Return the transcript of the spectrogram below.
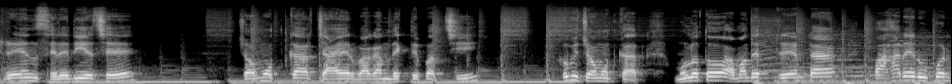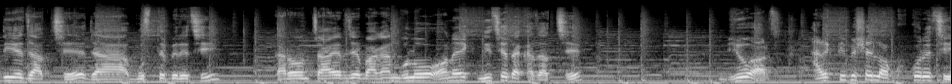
ট্রেন ছেড়ে দিয়েছে। চমৎকার চায়ের বাগান দেখতে পাচ্ছি। খুবই চমৎকার। মূলত আমাদের ট্রেনটা পাহাড়ের উপর দিয়ে যাচ্ছে, যা বুঝতে পেরেছি। কারণ চায়ের যে বাগানগুলো অনেক নিচে দেখা যাচ্ছে। ভিউয়ার্স আরেকটি বিষয় লক্ষ্য করেছি,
